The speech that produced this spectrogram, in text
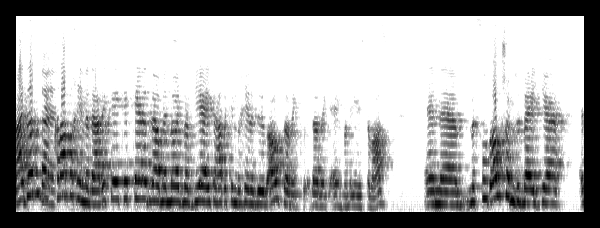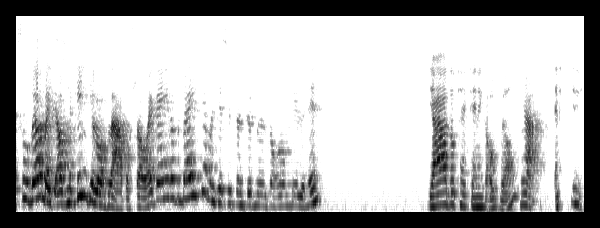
Maar dat is grappig inderdaad. Ik, ik herken het wel met Nooit meer diëten. Had ik in het begin natuurlijk ook dat ik, dat ik een van de eerste was. En uh, het voelt ook soms een beetje... Het voelt wel een beetje als mijn kindje loslaat of zo. Herken je dat een beetje? Want je zit er natuurlijk nu nog wel middenin. Ja, dat herken ik ook wel. Ja. En ik vind,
